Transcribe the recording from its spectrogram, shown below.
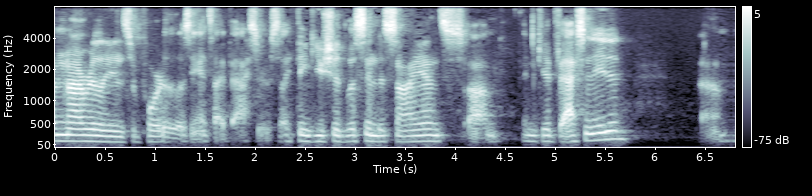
I'm not really in support of those anti-vaxxers. I think you should listen to science um, and get vaccinated. Um,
